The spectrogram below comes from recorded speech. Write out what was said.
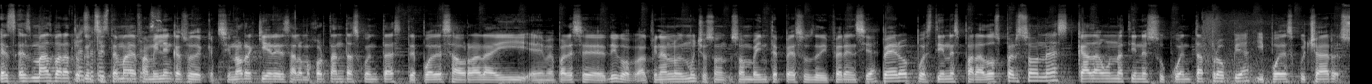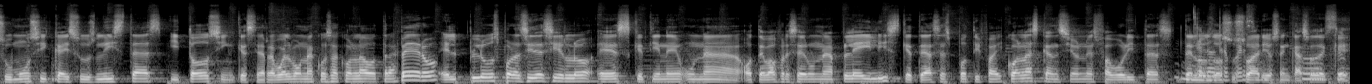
Es, es más barato que el sistema de familia en caso de que si no requieres a lo mejor tantas cuentas, te puedes ahorrar ahí, eh, me parece, digo, al final no es mucho, son, son 20 pesos de diferencia, pero pues tienes para dos personas, cada una tiene su cuenta propia y puede escuchar su música y sus listas y todo sin que se revuelva una cosa con la otra, pero el plus, por así decirlo, es que tiene una, o te va a ofrecer una playlist que te hace Spotify con las canciones favoritas de De los dos persona. usuarios en caso Oh, de que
